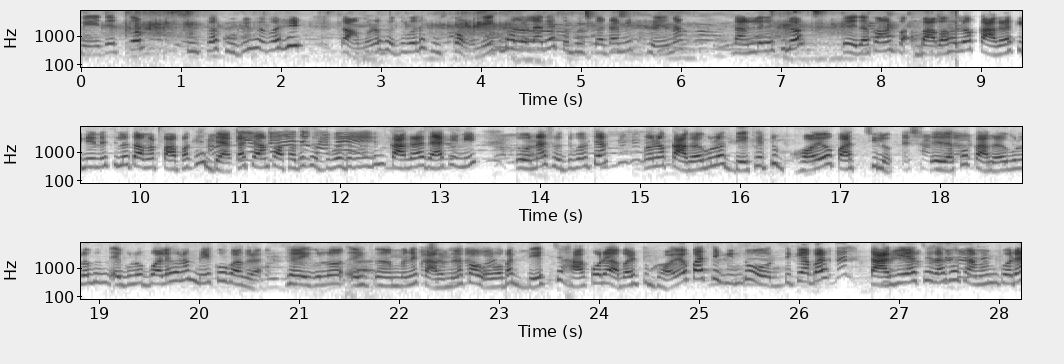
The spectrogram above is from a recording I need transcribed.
মেয়েদের তো ফুচকা খুবই ফেভারিট তো আমারও সত্যি বলতে ফুচকা অনেক ভালো লাগে তো ফুচকাটা আমি খেয়ে না দারুণ লেগেছিল। তো এই দেখো আমার বাবা হলো কাঁকড়া কিনে এনেছিল তো আমার পাপাকে দেখাচ্ছে আমার পাপা তো সত্যি বলতে কোনোদিন কাঁকড়া দেখেনি। তো না সত্যি বলতে ওরা কাঁকড়াগুলো দেখে একটু ভয়ও পাচ্ছিল। এই দেখো কাঁকড়াগুলো কিন্তু এগুলো বলে হলো মেকো কাঁকড়া। তো এগুলো এই মানে কাঁকড়া দেখো, ও আবার দেখছে, হা করে আবার একটু ভয়ও পাচ্ছে, কিন্তু ওর দিকে আবার তাকিয়ে আছে, দেখো কেমন করে।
